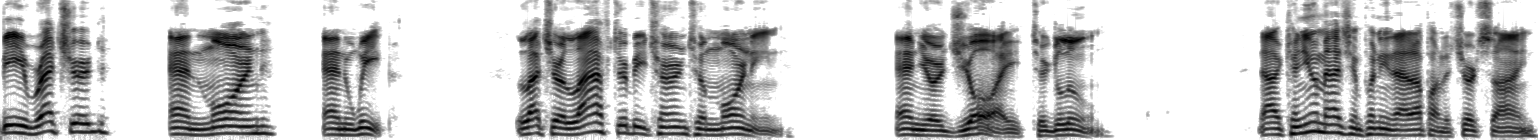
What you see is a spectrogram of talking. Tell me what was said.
Be wretched and mourn and weep let your laughter be turned to mourning and your joy to gloom. Now, can you imagine putting that up on a church sign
